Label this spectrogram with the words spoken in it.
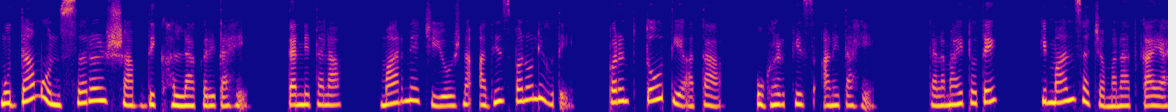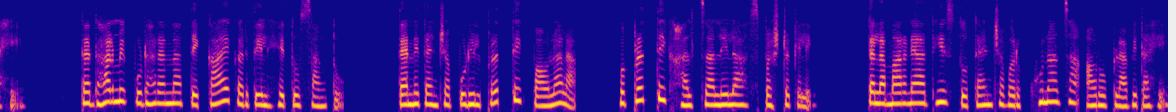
मुद्दामून सरळ शाब्दिक हल्ला करीत आहे. त्यांनी त्याला मारण्याची योजना आधीच बनवली होती परंतु तो ती आता उघडकीस आणीत आहे. त्याला माहीत होते की माणसाच्या मनात काय आहे. त्या धार्मिक पुढाऱ्यांना ते काय करतील हे तो सांगतो. त्याने त्यांच्या पुढील प्रत्येक पावलाला व प्रत्येक हालचालीला स्पष्ट केले. त्याला मारण्याआधीच तो त्यांच्यावर खुनाचा आरोप लावित आहे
